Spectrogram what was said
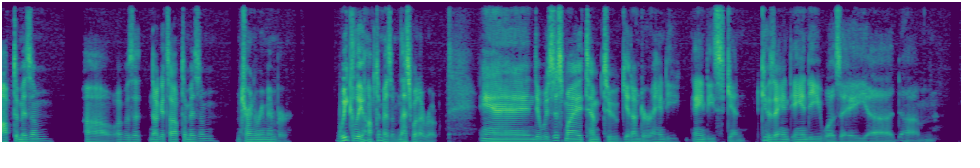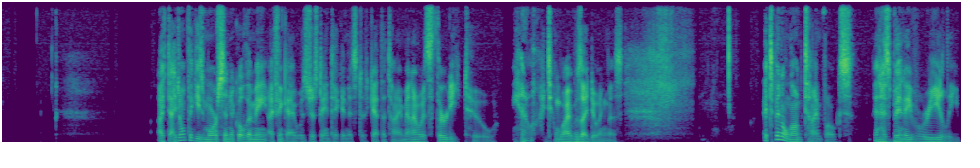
optimism. Uh, what was it? Nuggets optimism. I'm trying to remember. Weekly optimism. That's what I wrote. And it was just my attempt to get under Andy Andy's skin because Andy was a. Uh, um, I, I don't think he's more cynical than me. I think I was just antagonistic at the time, and I was 32. You know, why was I doing this? It's been a long time, folks. It has been a really,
